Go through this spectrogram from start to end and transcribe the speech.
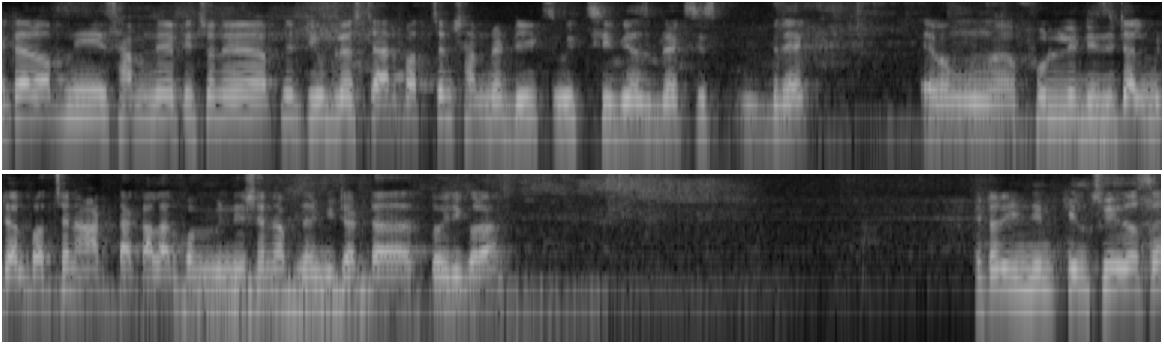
এটারও আপনি সামনে, পিছনে আপনি টিউবলেস টায়ার পাচ্ছেন, সামনে disc with CBS brake brake এবং ফুললি ডিজিটাল মিটার পাচ্ছেন। আটটা কালার কম্বিনেশনে আপনার মিটারটা তৈরি করা। এটার ইঞ্জিন কিল সুইচ আছে।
